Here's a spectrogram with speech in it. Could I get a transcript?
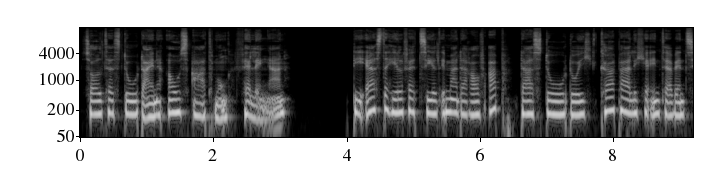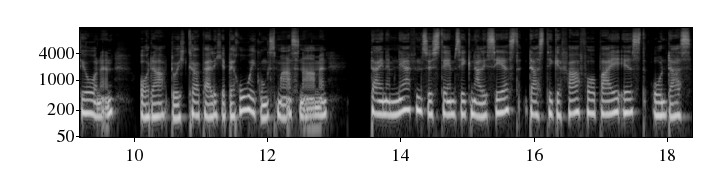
solltest du deine Ausatmung verlängern. Die erste Hilfe zielt immer darauf ab, dass du durch körperliche Interventionen oder durch körperliche Beruhigungsmaßnahmen deinem Nervensystem signalisierst, dass die Gefahr vorbei ist und dass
